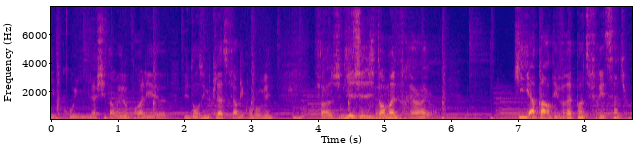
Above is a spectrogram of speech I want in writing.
il, pro- il achète un vélo pour aller euh, juste dans une classe faire des cours d'anglais. Enfin, je dis- j'étais en mode frère. Qui à part des vrais potes ferait ça, tu vois?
